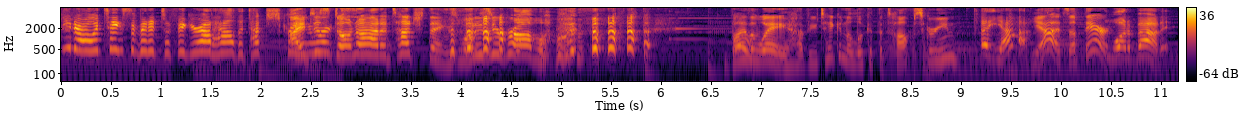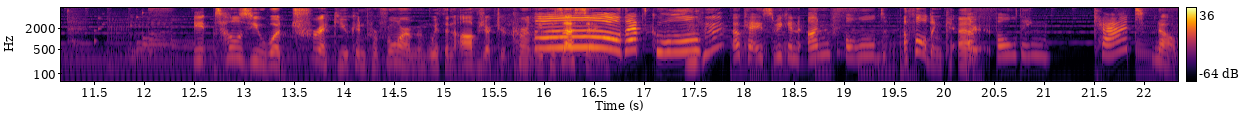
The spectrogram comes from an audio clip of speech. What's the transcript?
you know, it takes a minute to figure out how the touch screen I just works. don't know how to touch things. What is your problem? By the way, have you taken a look at the top screen? Uh, yeah. yeah, it's up there. What about it? It tells you what trick you can perform with an object you're currently possessing. Oh, that's cool. Mm-hmm. Okay, so we can unfold A folding ca- uh, a folding cat? No.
